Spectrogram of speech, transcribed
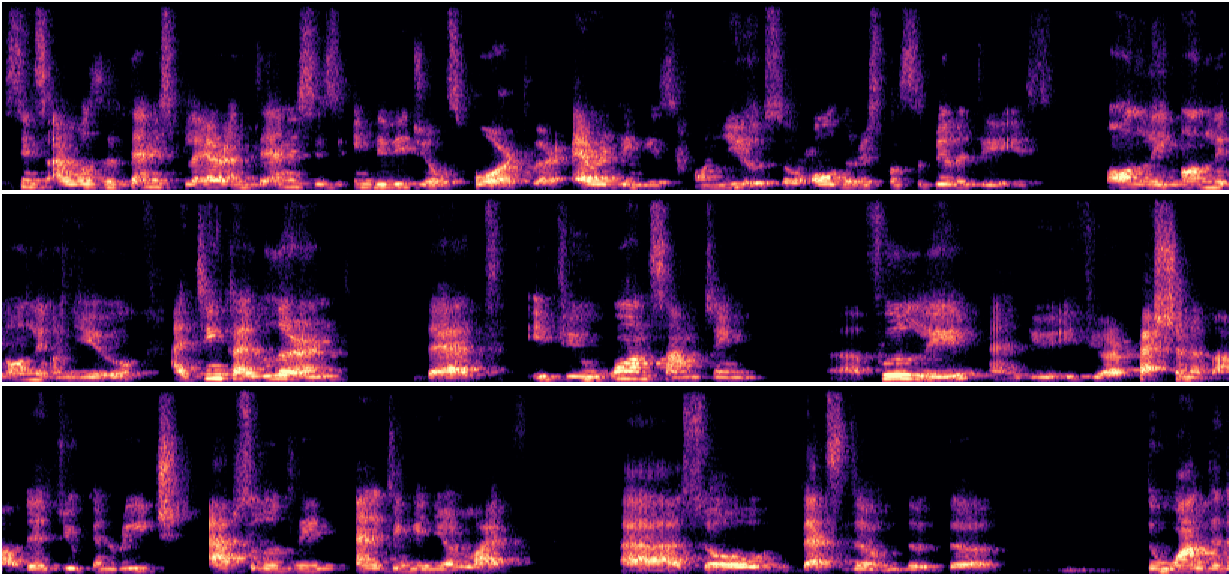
since I was a tennis player and tennis is individual sport where everything is on you. So all the responsibility is only, only, only on you. I think I learned that if you want something uh, fully and you, if you are passionate about it, you can reach absolutely anything in your life. Uh, so that's the, the, the, the one that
